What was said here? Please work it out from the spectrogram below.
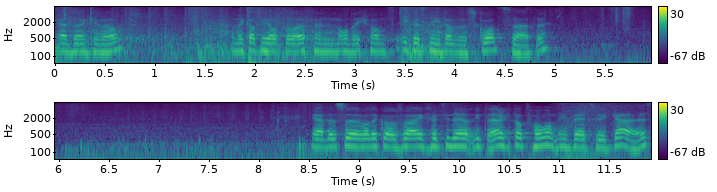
Ja, dankjewel. Want ik had die hulp wel even nodig, want ik wist niet dat er een squad zaten. Ja, dus eh, wat ik wil vragen, vindt u het niet erg dat Holland niet bij het WK is?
